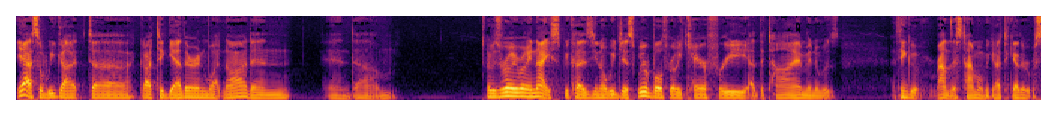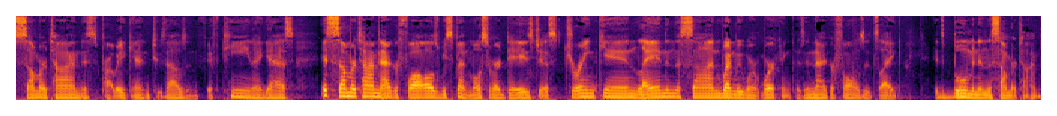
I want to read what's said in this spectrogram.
yeah, so we got uh, got together and whatnot, and and um, it was really really nice because you know we just we were both really carefree at the time, and it was I think around this time when we got together it was summertime. This is probably again 2015, I guess. It's summertime, Niagara Falls. We spent most of our days just drinking, laying in the sun when we weren't working because in Niagara Falls it's like it's booming in the summertime.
